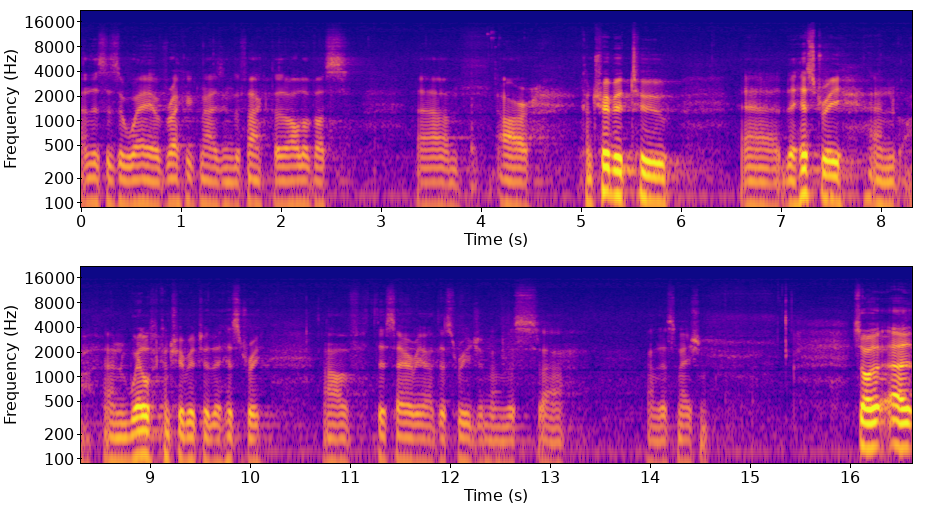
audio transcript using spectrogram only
And this is a way of recognizing the fact that all of us um, are contribute to uh, the history and, and will contribute to the history of this area, this region, and this, uh, and this nation. So uh,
